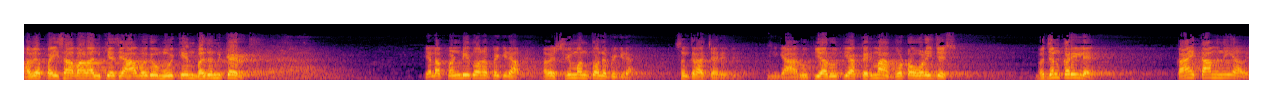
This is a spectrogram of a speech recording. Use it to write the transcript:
હવે પૈસા વાળાને કે છે, આ બધું મૂકીને ભજન કર. પેલા પંડિતોને પકડ્યા હવે શ્રીમંતોને પકડ્યા શંકરાચાર્યજી. આ રૂપિયા રૂપિયા કરીમાં ગોટો વળી જઈશ. ભજન કરી લે. કાંઈ કામ નહીં આવે.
